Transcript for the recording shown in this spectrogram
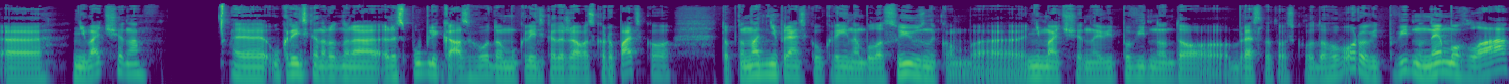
е, Німеччина. Е, Українська Народна Республіка, а згодом Українська держава Скоропадського, тобто Надніпрянська Україна була союзником е, Німеччини відповідно до Брест-Литовського договору, відповідно, не могла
